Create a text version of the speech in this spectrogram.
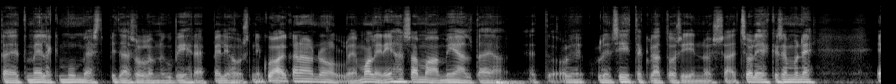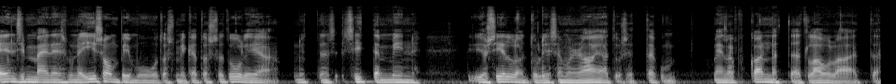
tai että meilläkin mun mielestä pitäisi olla niin kuin vihreä pelihousut, niin kuin aikanaan on ollut. Ja mä olin ihan samaa mieltä ja että olin, olin siitä kyllä tosi innoissaan. Että se oli ehkä semmoinen ensimmäinen semmoinen isompi muutos, mikä tuossa tuli ja nyt sitten min, jo silloin tuli semmoinen ajatus, että kun meillä kannattajat laulaa, että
